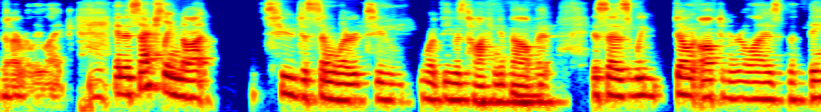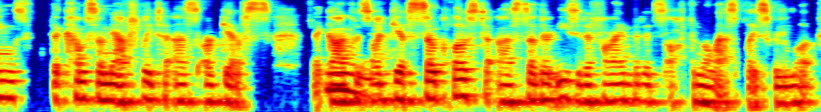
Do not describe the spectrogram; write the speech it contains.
that I really like, and it's actually not too dissimilar to what he was talking about, but it says we don't often realize the things that come so naturally to us are gifts. That God mm. puts our gifts so close to us, so they're easy to find, but it's often the last place we look.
